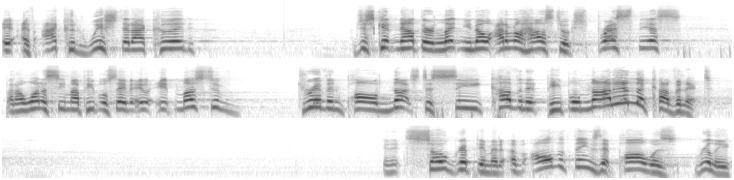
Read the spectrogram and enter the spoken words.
if I could wish that I could, I'm just getting out there letting you know I don't know how else to express this, but I want to see my people saved. It, it must have driven Paul nuts to see covenant people not in the covenant. And it so gripped him. And of all the things that Paul was really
